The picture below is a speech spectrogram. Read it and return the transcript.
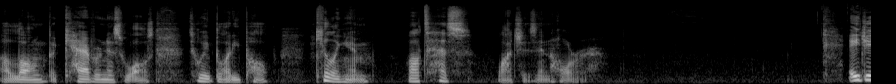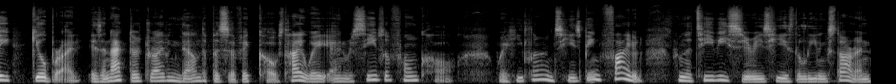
along the cavernous walls to a bloody pulp, killing him while Tess watches in horror. AJ Gilbride is an actor driving down the Pacific Coast Highway and receives a phone call where he learns he is being fired from the TV series he is the leading star in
